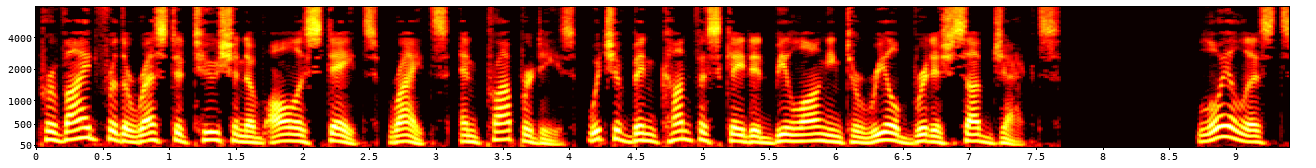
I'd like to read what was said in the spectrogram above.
provide for the restitution of all estates, rights, and properties, which have been confiscated belonging to real British subjects." Loyalists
